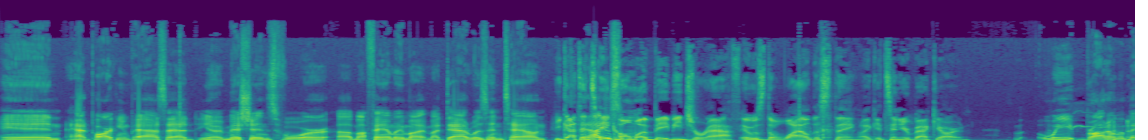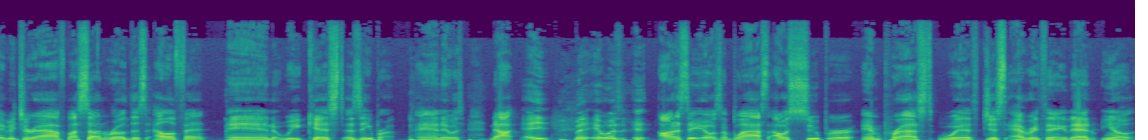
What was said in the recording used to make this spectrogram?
and had parking pass. Had you know admissions for uh, my family. My my dad was in town. He got to And take just- home a baby giraffe. It was the wildest thing. Like, it's in your backyard. We brought home a baby giraffe. My son rode this elephant, and we kissed a zebra. And it was not, it, but it was it, honestly, it was a blast. I was super impressed with just everything. They had, you know,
